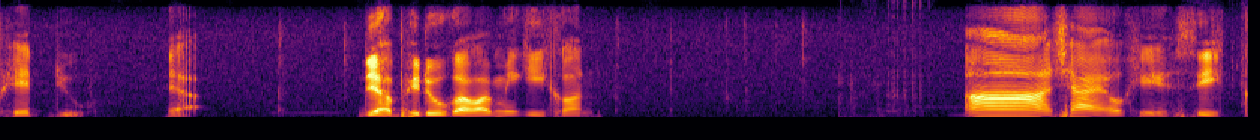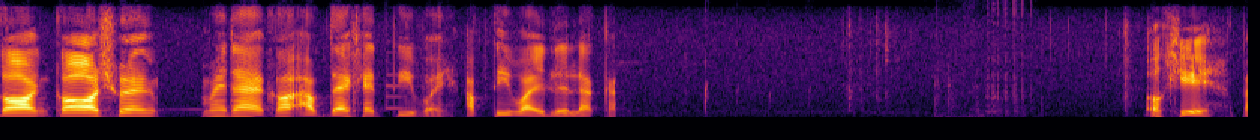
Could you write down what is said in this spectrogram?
เพชรอยู่ เดี๋ยวเดี๋ยวไปดูก่อนว่ามีกี่ก้อน อ่าใช่ โอเคสี่ก้อนก็ช่วยไม่ได้ก็อัพได้แค่ตีไวอัพตีไวเลยแล้วกัน โอเคไป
